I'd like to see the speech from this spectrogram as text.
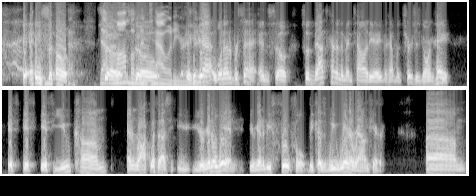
and so that so, Mamba so, mentality, right? There. Yeah, one hundred percent. And so, so that's kind of the mentality I even have with churches. Going, hey, if if if you come and rock with us, you're going to win. You're going to be fruitful because we win around here. Um,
